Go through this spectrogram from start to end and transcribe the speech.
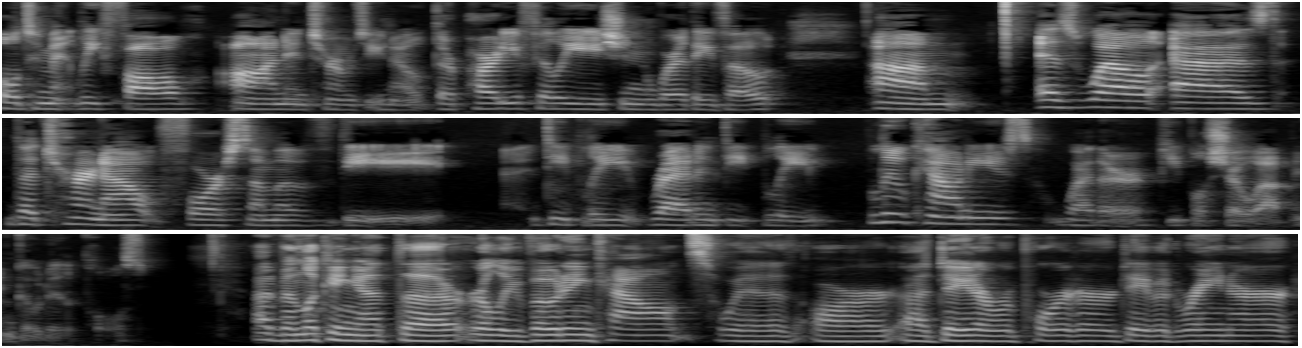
ultimately fall on in terms of you know their party affiliation, where they vote, um, as well as the turnout for some of the deeply red and deeply blue counties, whether people show up and go to the polls. I've been looking at the early voting counts with our uh, data reporter, David Raynor,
